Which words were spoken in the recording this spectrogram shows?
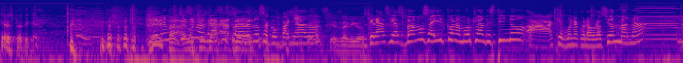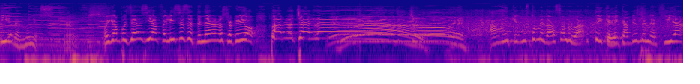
ya les platicaré. René, muchísimas gracias, por habernos acompañado. Gracias, amigos. Gracias. Vamos a ir con Amor Clandestino. Ah, qué buena colaboración, Maná y Eden Muñoz. Vamos. Oigan, pues ya decía, felices de tener a nuestro querido Pablo Chagra. Ay, qué gusto me da saludarte y que me cambies de energía.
